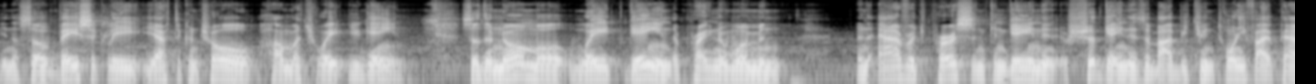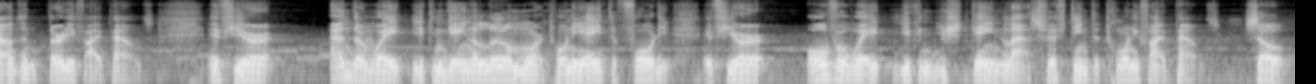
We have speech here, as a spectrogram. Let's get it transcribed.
You know, so basically, you have to control how much weight you gain. So, the normal weight gain, a pregnant woman, an average person can gain, should gain, is about between 25 pounds and 35 pounds. If you're underweight, you can gain a little more, 28 to 40. If you're overweight, you can you should gain less, 15 to 25 pounds. So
